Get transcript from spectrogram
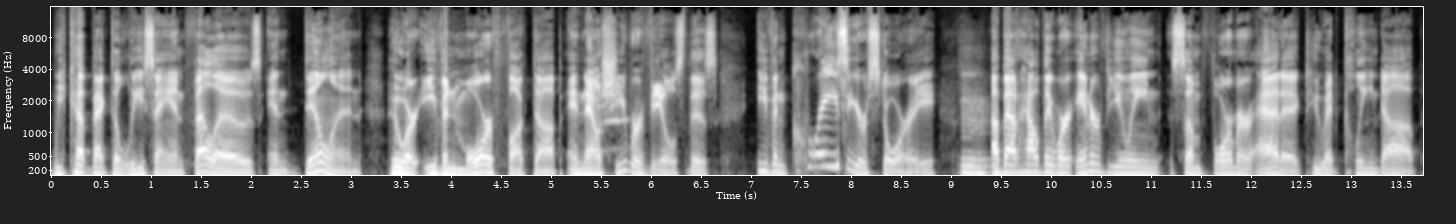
we cut back to Lisa and Follows and Dylan, who are even more fucked up, and now she reveals this even crazier story mm-hmm. about how they were interviewing some former addict who had cleaned up,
